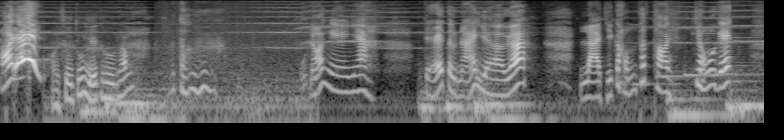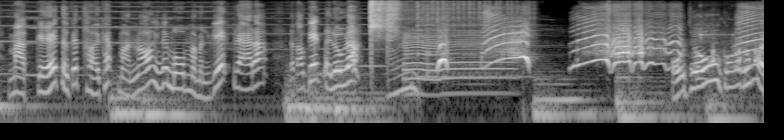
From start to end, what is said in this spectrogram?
Hỏi đi! Hồi xưa chú dễ thương lắm. Từ. Nói nghe nha kể từ nãy giờ á là chỉ có không thích thôi chứ không có ghét. Mà kể từ cái thời khắc mà nói những cái môn mà mình ghét ra đó là tao ghét mày luôn đó. Ủa chú con nói đúng mà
